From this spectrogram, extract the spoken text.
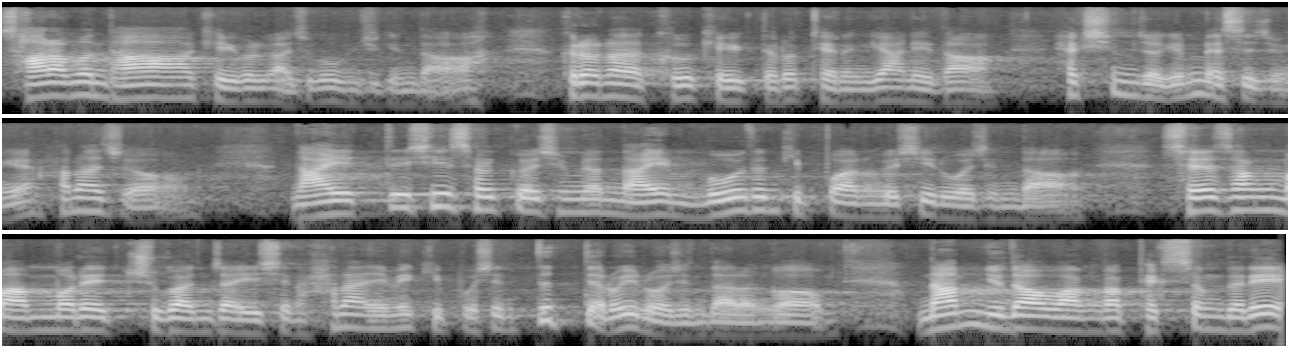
사람은 다 계획을 가지고 움직인다. 그러나 그 계획대로 되는 게 아니다. 핵심적인 메시지 중에 하나죠. 나의 뜻이 설 것이면 나의 모든 기뻐하는 것이 이루어진다. 세상 만물의 주관자이신 하나님의 기쁘신 뜻대로 이루어진다는 거. 남유다 왕과 백성들이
